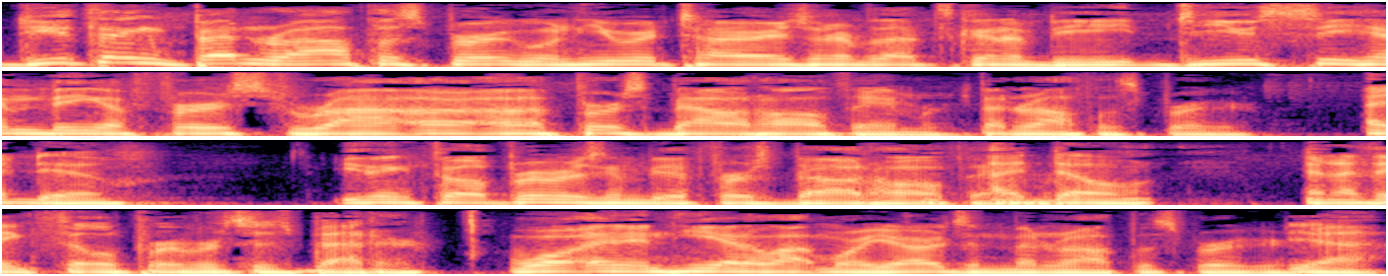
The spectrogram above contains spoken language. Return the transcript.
Do you think Ben Roethlisberger, when he retires, whenever that's going to be, do you see him being a first round, uh, uh, first ballot Hall of Famer? Ben Roethlisberger. I do. You think Philip Rivers is going to be a first ballot Hall of Famer? I don't. And I think Philip Rivers is better. Well, and, and he had a lot more yards than Ben Roethlisberger. Yeah.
